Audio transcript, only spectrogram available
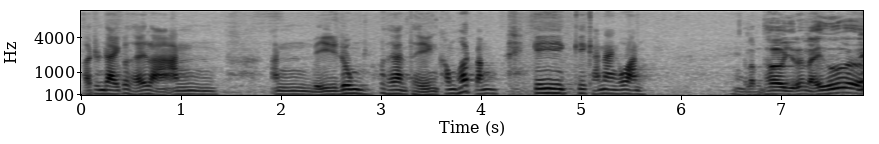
ở trên đây có thể là anh anh bị rung có thể anh thiện không hết bằng cái cái khả năng của anh. Làm thơ gì đó nãy hứa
